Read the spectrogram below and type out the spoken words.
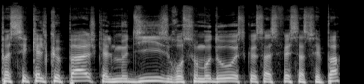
passer quelques pages, qu'elle me dise, grosso modo, est-ce que ça se fait, ça se fait pas?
